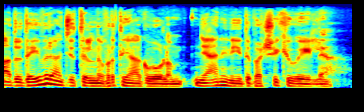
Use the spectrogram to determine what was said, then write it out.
അത് ദൈവരാജ്യത്തിൽ നിവൃത്തിയാകുവോളം ഞാനിനി ഇത് ഭക്ഷിക്കുകയില്ല.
